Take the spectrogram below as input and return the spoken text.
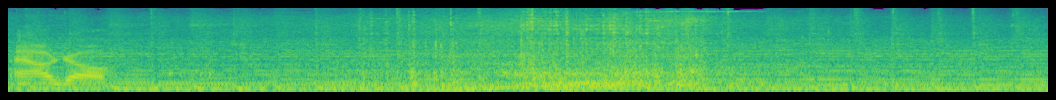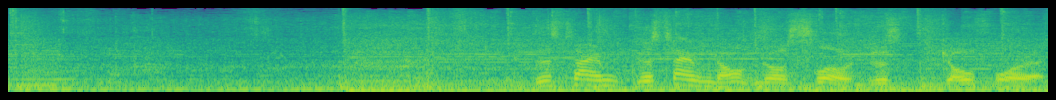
Now go. This time, this time don't go slow, just go for it.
